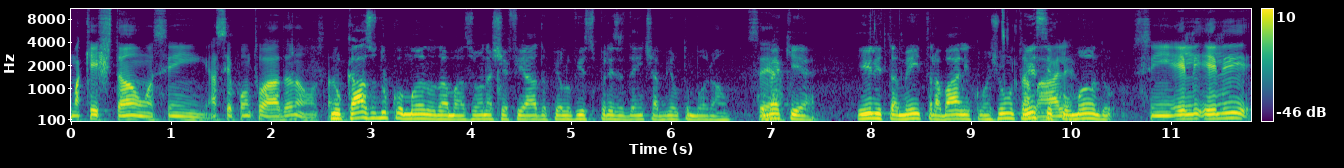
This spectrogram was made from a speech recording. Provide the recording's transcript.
uma questão assim a ser pontuada, não. Sabe? No caso do comando da Amazônia, chefiado pelo vice-presidente Hamilton Mourão, certo. como é que é? Ele também trabalha em conjunto, trabalha. esse comando? Sim, ele, ele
